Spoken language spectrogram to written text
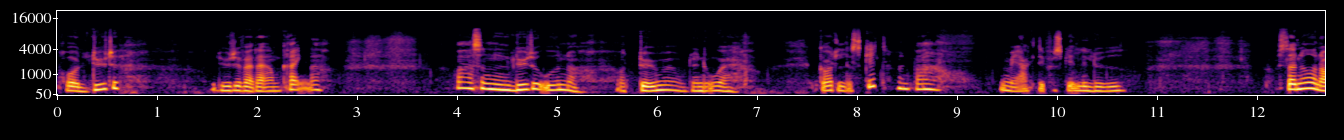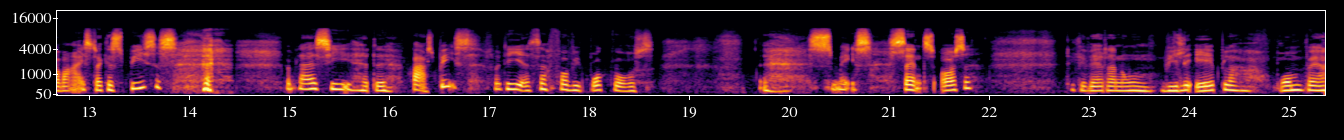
Prøv at lytte, lytte, hvad der er omkring dig. Bare sådan lytte uden at, at dømme, om det nu er godt eller skidt, men bare mærke de forskellige lyde. Hvis der er noget undervejs, der kan spises, så plejer jeg at sige, at øh, bare spis, fordi at så får vi brugt vores øh, smagssans også. Det kan være, at der er nogle vilde æbler, brumbær,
